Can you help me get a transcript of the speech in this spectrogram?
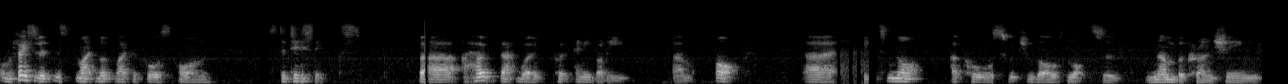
on the face of it, this might look like a course on statistics, but uh, I hope that won't put anybody um, off. Uh, it's not a course which involves lots of number crunching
